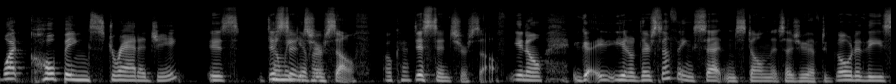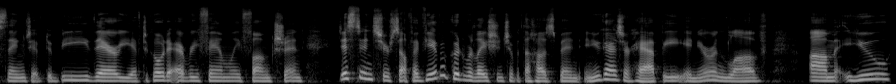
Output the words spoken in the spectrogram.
what coping strategy? is distance yourself. Okay. Distance yourself. You know, you know. There's nothing set in stone that says you have to go to these things. You have to be there. You have to go to every family function. Distance yourself. If you have a good relationship with the husband and you guys are happy and you're in love, um, you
